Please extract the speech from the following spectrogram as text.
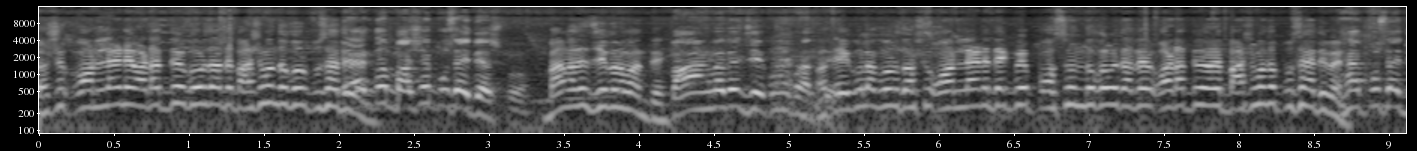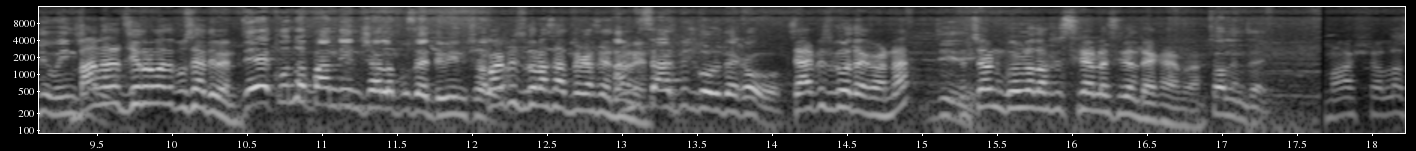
দর্শক অনলাইনে অর্ডার দিয়ে গরু তাদের বাসা মতো গরু পুষা দেবে একদম বাসায় পৌঁছাইতে আসব। বাংলাদেশ যে কোনো মাধ্যমে বাংলাদেশ যে কোনো প্রান্তে। এগুলা গরু দর্শক অনলাইনে দেখবে পছন্দ করবে তাদের অর্ডার দিয়ে বাসা মতো পুষাই দেবেন। হ্যাঁ পৌঁছাই দিব বাংলাদেশ যে কোনো প্রান্তে পুষাই দেবেন। যে কোনো প্রান্তে ইনশাল্লাহ পৌঁছাই দিব কয় পিস গরু আছে আপনার কাছে আমি চার পিস গরু দেখাবো। চার পিস গরু দেখাবো না? চলুন গরুগুলো দর্শক সিরিয়াল সিরিয়াল দেখাই আমরা। চলেন যাই। মাশাআল্লাহ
